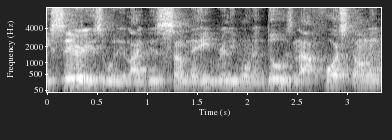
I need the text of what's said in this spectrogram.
he's serious with it. Like this is something that he really want to do. It's not forced on him.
